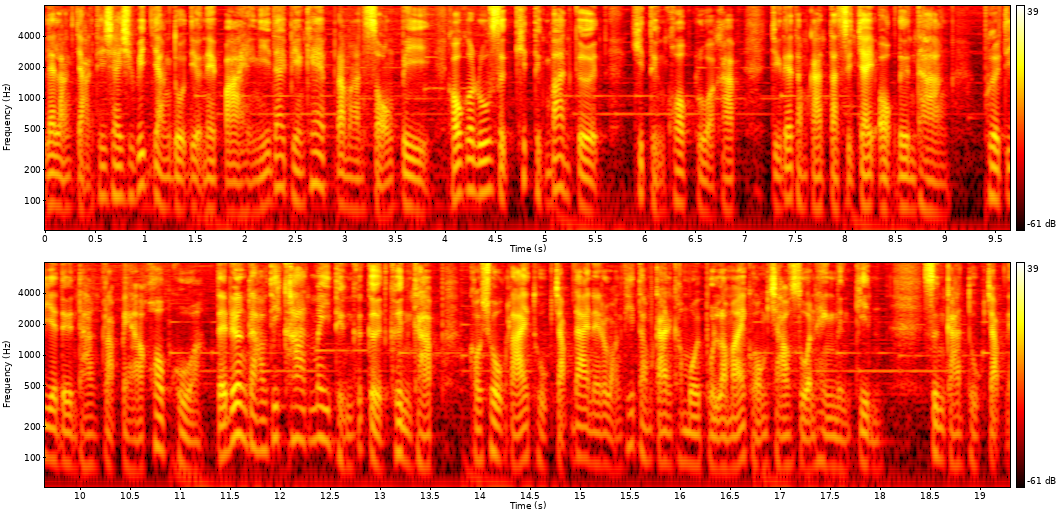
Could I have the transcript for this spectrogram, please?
และหลังจากที่ใช้ชีวิตอย่างโดดเดี่ยวในป่าแห่งนี้ได้เพียงแค่ประมาณ 2 ปี เขาก็รู้สึกคิดถึงบ้านเกิด คิดถึงครอบครัวครับ จึงได้ทำการตัดสินใจออกเดินทาง เพื่อที่จะเดินทางกลับไปหาครอบครัว แต่เรื่องราวที่คาดไม่ถึงก็เกิดขึ้นครับ เขาโชคร้ายถูกจับได้ในระหว่างที่ทำการขโมยผลไม้ของชาวสวนแห่งหนึ่งกิน ซึ่งการถูกจับใน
